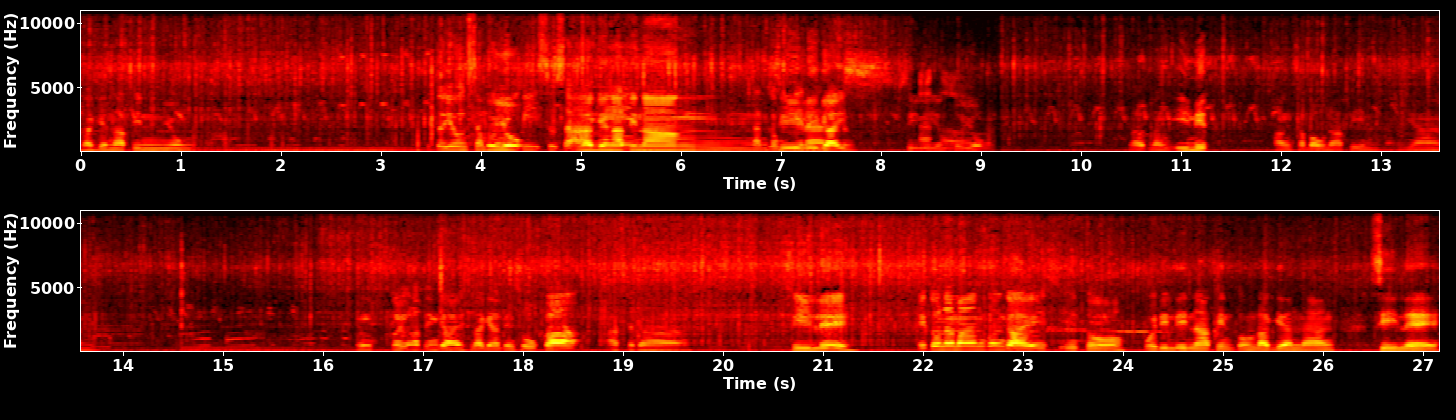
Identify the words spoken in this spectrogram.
Lagyan natin yung Ito yung 10 Tuyo. piso sa amin. Lagyan natin ng Tatlong sili piraso. guys. Sili yung tuyo. Lahat ng init ang sabaw natin. Ayan. Yung tuyo natin guys, lagyan natin suka at saka sili. Ito naman kung guys, ito, pwede din natin tong lagyan ng sili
